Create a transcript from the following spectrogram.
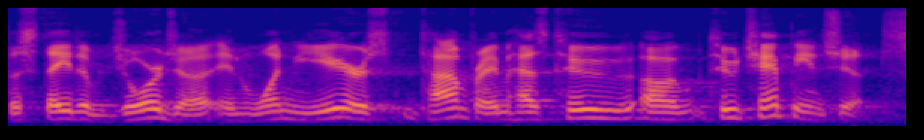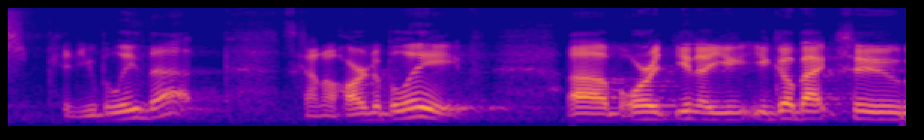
the state of Georgia in one year's time frame has two, uh, two championships. Can you believe that? It's kind of hard to believe. Um, or, you know, you, you go back to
